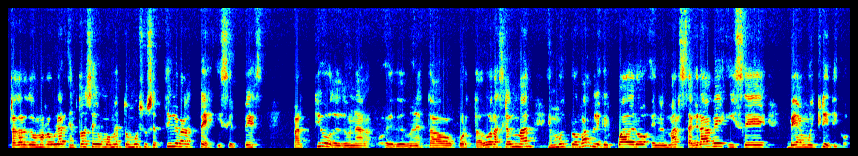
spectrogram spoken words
tratar de regular, entonces es un momento muy susceptible para el pez. Y si el pez partió desde, una, eh, desde un estado portador hacia el mar, es muy probable que el cuadro en el mar se agrave y se vea muy crítico.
